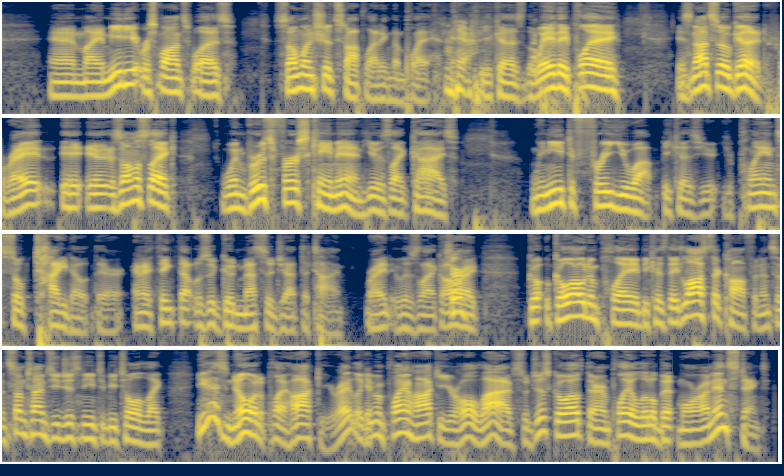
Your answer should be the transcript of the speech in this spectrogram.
And my immediate response was, "Someone should stop letting them play." Yeah. because the way they play is not so good, right? It, it was almost like when Bruce first came in, he was like, guys, we need to free you up because you're, you're playing so tight out there. And I think that was a good message at the time, right? It was like, all right, Sure. Go, go out and play because they'd lost their confidence. And sometimes you just need to be told, like, you guys know how to play hockey, right? Like, you've been playing hockey your whole lives. So just go out there and play a little bit more on instinct.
